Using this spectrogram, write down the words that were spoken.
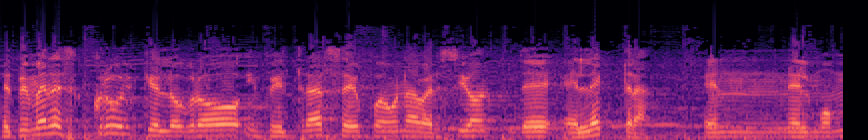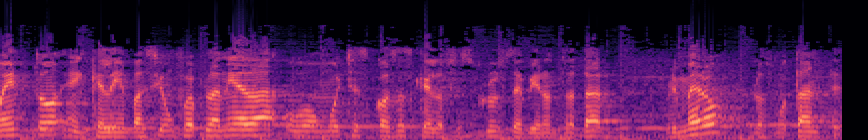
El primer Skrull que logró infiltrarse fue una versión de Electra. En el momento en que la invasión fue planeada hubo muchas cosas que los Skrulls debieron tratar. Primero, los mutantes.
